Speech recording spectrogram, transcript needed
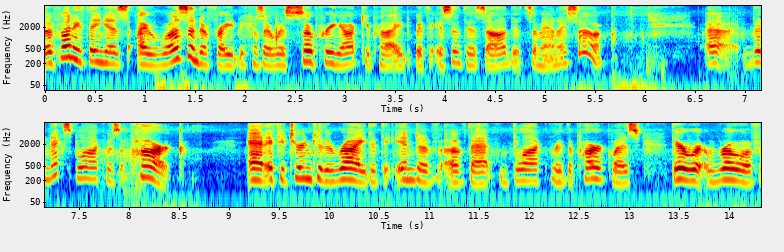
The funny thing is, I wasn't afraid because I was so preoccupied with, isn't this odd? It's the man I saw. Uh, the next block was a park. And if you turn to the right at the end of, of that block where the park was, there were a row of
